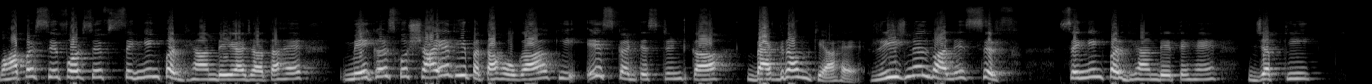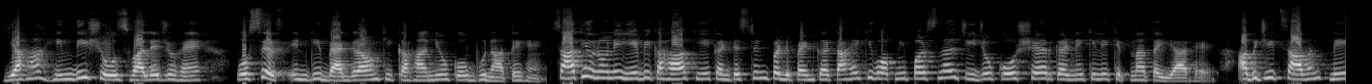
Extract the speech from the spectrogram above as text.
वहाँ पर सिर्फ़ और सिर्फ़ सिंगिंग पर ध्यान दिया जाता है। मेकर्स को शायद ही पता होगा कि इस कंटेस्टेंट का बैकग्राउंड क्या है। रीजनल वाले सिर्फ़ सिंगिंग पर ध्यान देते हैं, जबकि यहाँ हिंदी शोज़ वाले जो हैं वो सिर्फ़ इनकी बैकग्राउंड की कहानियों को भुनाते हैं। साथ ही उन्होंने ये भी कहा कि ये कंटेस्टेंट पर डिपेंड करता है कि वो अपनी पर्सनल चीज़ों को शेयर करने के लिए कितना तैयार है। अभिजीत सावंत ने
